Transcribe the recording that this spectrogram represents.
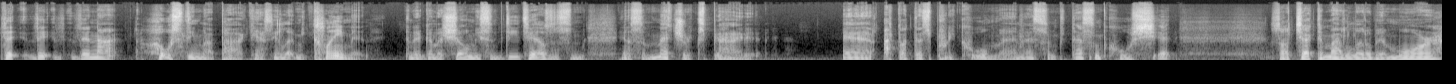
they, they, they're not hosting my podcast, they let me claim it. And they're going to show me some details and some, know, some metrics behind it. And I thought that's pretty cool, man. That's some, that's some cool shit. So I checked them out a little bit more.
